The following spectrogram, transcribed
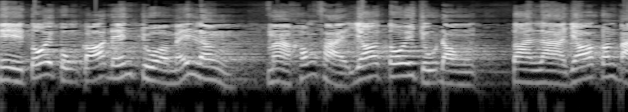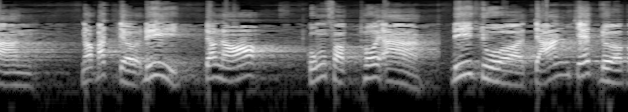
thì tôi cũng có đến chùa mấy lần mà không phải do tôi chủ động, toàn là do con bạn nó bắt chở đi, cho nó cúng phật thôi à. Đi chùa chán chết được.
